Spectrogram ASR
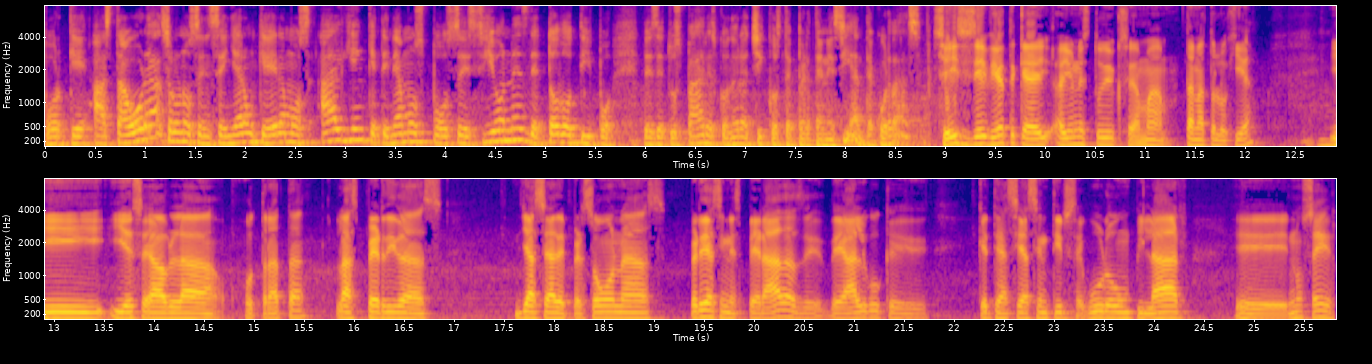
porque hasta ahora solo nos enseñaron que éramos alguien que teníamos posesiones de todo tipo. Desde tus padres cuando eras chicos te pertenecían, ¿te acuerdas? Sí, sí, sí. Fíjate que hay, hay un estudio que se llama Tanatología y, ese habla o trata las pérdidas ya sea de personas, pérdidas inesperadas de, algo que, te hacía sentir seguro, un pilar, eh, no sé,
